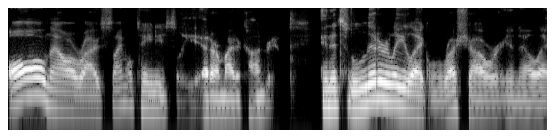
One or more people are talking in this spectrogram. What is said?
all now arrive simultaneously at our mitochondria. And it's literally like rush hour in LA.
